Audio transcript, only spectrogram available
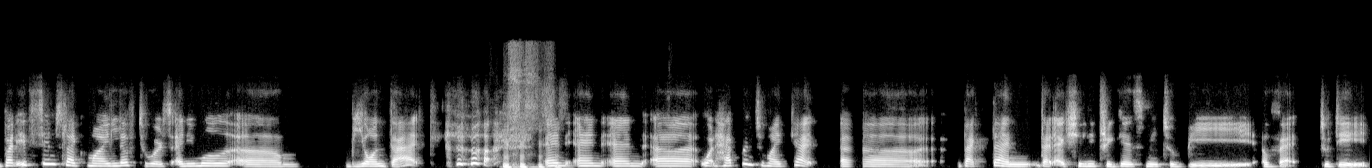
but it seems like my love towards animal um beyond that. And and and uh, what happened to my cat uh, back then that actually triggers me to be a vet today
